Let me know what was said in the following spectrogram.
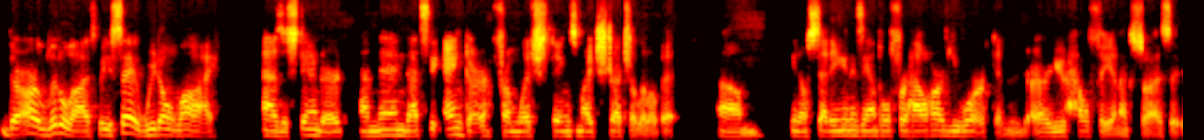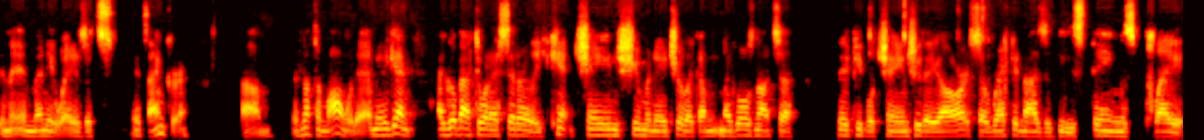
there are little lies, but you say we don't lie as a standard, and then that's the anchor from which things might stretch a little bit. Um, you know, setting an example for how hard you work and are you healthy and exercise. In, in many ways, it's it's anchor. Um, there's nothing wrong with it. I mean, again, I go back to what I said earlier. You can't change human nature. Like I'm, my goal is not to make people change who they are. So recognize that these things play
